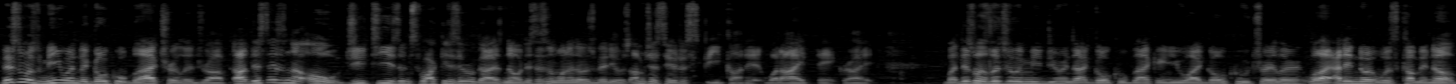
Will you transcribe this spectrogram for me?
this was me when the Goku Black trailer dropped. Uh, this isn't a oh GT isn't Sparking Zero guys. No, this isn't one of those videos. I'm just here to speak on it, what I think, right? But this was literally me doing that Goku Black and UI Goku trailer. Well, I, I didn't know it was coming up.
